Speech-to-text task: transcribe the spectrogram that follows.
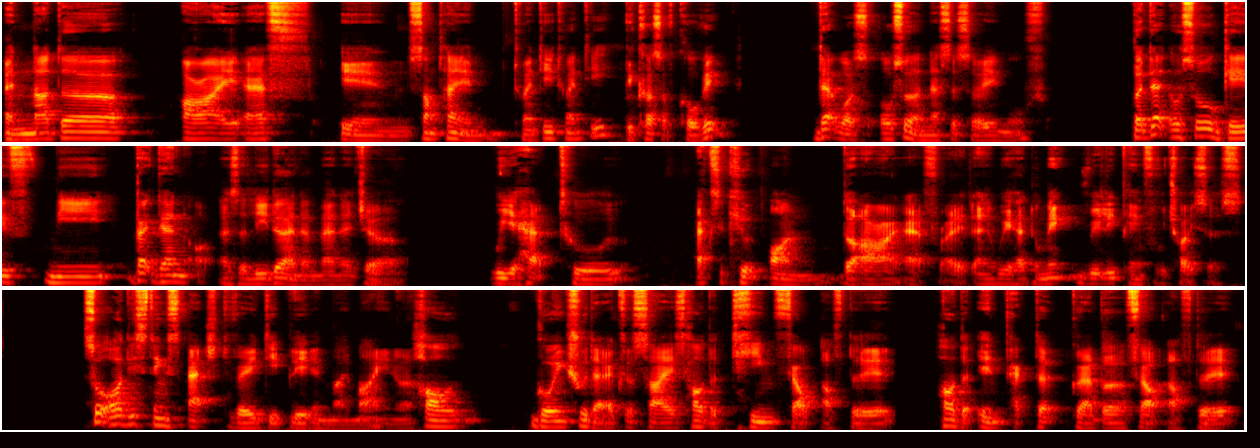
another RIF in sometime in 2020 because of COVID. That was also a necessary move. But that also gave me, back then as a leader and a manager, we had to execute on the RIF, right? And we had to make really painful choices. So all these things etched very deeply in my mind, you know, how going through the exercise, how the team felt after it, how the impacted grabber felt after it.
